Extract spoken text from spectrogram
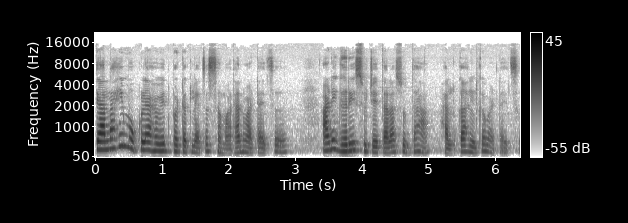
त्यालाही मोकळ्या हवेत भटकल्याचं समाधान वाटायचं. आणि घरी सुचेताला सुद्धा हलका हलकं वाटायचं.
